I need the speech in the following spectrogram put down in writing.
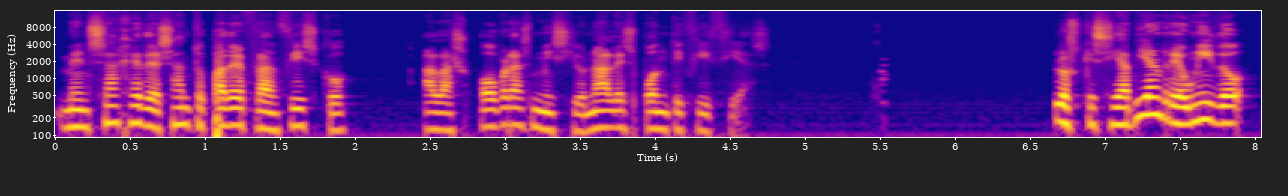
Mensaje del Santo Padre Francisco a las obras misionales pontificias. Los que se habían reunido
